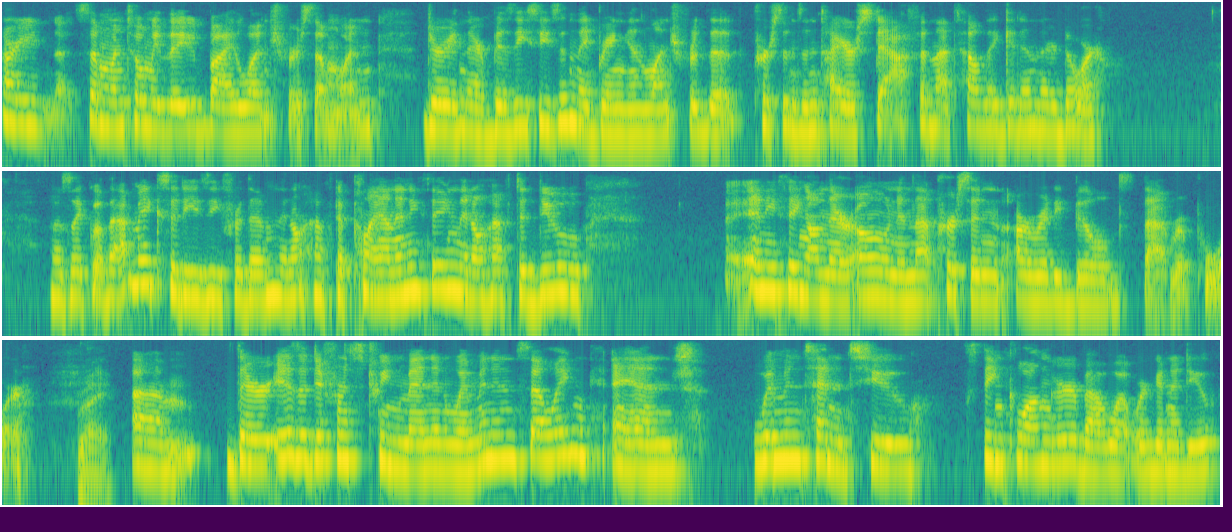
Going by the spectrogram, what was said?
are you, someone told me they buy lunch for someone during their busy season. They bring in lunch for the person's entire staff, and that's how they get in their door. I was like, well, that makes it easy for them. They don't have to plan anything. They don't have to do anything on their own, and that person already builds that rapport. Right. Um, there is a difference between men and women in selling, and women tend to think longer about what we're going to do.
